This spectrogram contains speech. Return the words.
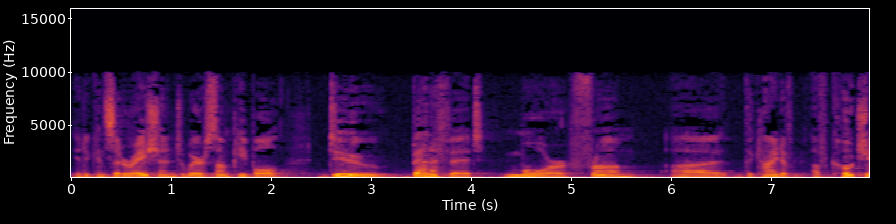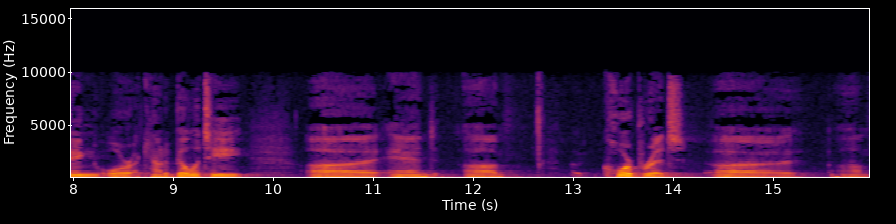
into consideration to where some people do benefit more from uh, the kind of, of coaching or accountability uh, and um, corporate uh, um,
